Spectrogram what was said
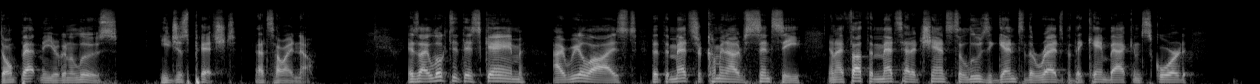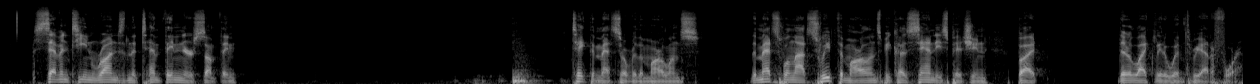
Don't bet me. You're going to lose. He just pitched. That's how I know. As I looked at this game, I realized that the Mets are coming out of Cincy, and I thought the Mets had a chance to lose again to the Reds, but they came back and scored 17 runs in the 10th inning or something. Take the Mets over the Marlins. The Mets will not sweep the Marlins because Sandy's pitching, but they're likely to win three out of four.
